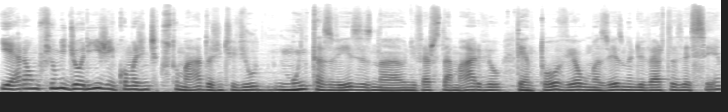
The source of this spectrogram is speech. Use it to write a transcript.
E era um filme de origem, como a gente é acostumado, a gente viu muitas vezes no universo da Marvel, tentou ver algumas vezes no universo da DC,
